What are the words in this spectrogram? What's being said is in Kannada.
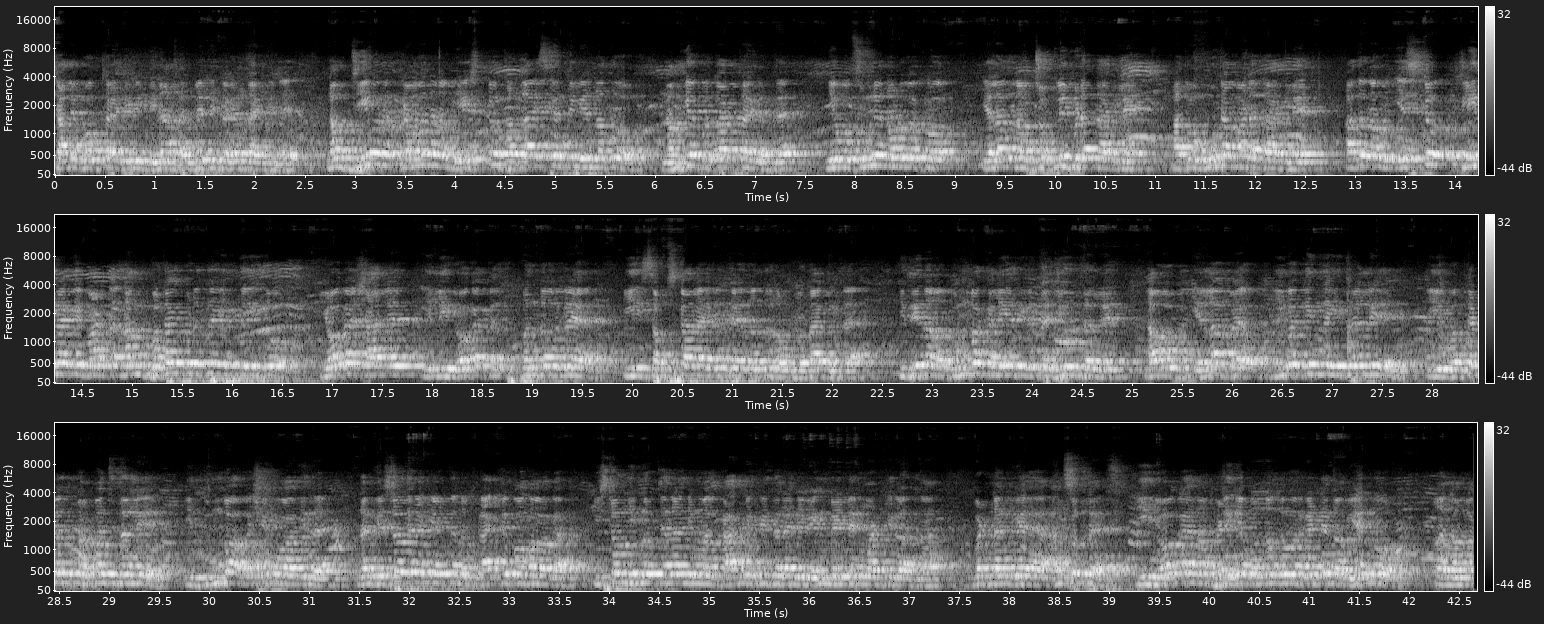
ಶಾಲೆಗೆ ಹೋಗ್ತಾ ಇದ್ದೀವಿ ದಿನ ತರಬೇತಿ ತಗೊಳ್ತಾ ಇದ್ದೀನಿ. ನಮ್ಮ ಜೀವನ ಕ್ರಮನ ನಾವು ಎಷ್ಟು ಬದಲಾಯಿಸ್ಕೊಂತೀವಿ ಅನ್ನೋದು ನಮಗೆ ಗೊತ್ತಾಗ್ತಾ ಇರುತ್ತೆ. ನೀವು ಸುಮ್ಮನೆ ನೋಡಬೇಕು ಎಲ್ಲ ನಾವು ಚೊಕ್ಲಿ ಬಿಡೋದಾಗ್ಲಿ ಅಥವಾ ಊಟ ಮಾಡೋದಾಗ್ಲಿ, ಅದು ನಾವು ಎಷ್ಟು ಕ್ಲೀನಾಗಿ ಮಾಡ್ತಾ ನಮ್ಗೆ ಗೊತ್ತಾಗ್ಬಿಡುತ್ತೆ ಇದು ಯೋಗ ಶಾಲೆ, ಇಲ್ಲಿ ಯೋಗ ಬಂದವ್ರಿಗೆ ಈ ಸಂಸ್ಕಾರ ಇರುತ್ತೆ ಅನ್ನೋದು ನಮ್ಗೆ ಗೊತ್ತಾಗುತ್ತೆ. ಇದರಿಂದ ನಾವು ತುಂಬಾ ಕಲಿಯೋದಿರುತ್ತೆ ಜೀವನದಲ್ಲಿ. ನಾವು ಎಲ್ಲ ಇವತ್ತಿನ ಇದರಲ್ಲಿ, ಈ ಒತ್ತಡದ ಪ್ರಪಂಚದಲ್ಲಿ ಇದು ತುಂಬಾ ಅವಶ್ಯಕವಾಗಿದೆ. ನನ್ಗೆ ಎಷ್ಟೋ ಜನ ಕೇಳ್ತಾರೆ ನಾವು ಫ್ಯಾಕ್ಟ್ರಿಗೆ ಹೋಗುವಾಗ ಇಷ್ಟೊಂದು ಇನ್ನೂರು ಜನ ನಿಮ್ಮ ಕಾರ್ಮಿಕರಿದ್ದಾರೆ ನೀವು ಹೆಂಗ್ ಮೇಂಟೈನ್ ಮಾಡ್ತೀರಾ ಅಂತ? ಬಟ್ ನನಗೆ ಅನ್ಸುತ್ತೆ, ಈ ಯೋಗ ನಾವು ಬೆಳಿಗ್ಗೆ ಒಂದೊಂದೂವರೆ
